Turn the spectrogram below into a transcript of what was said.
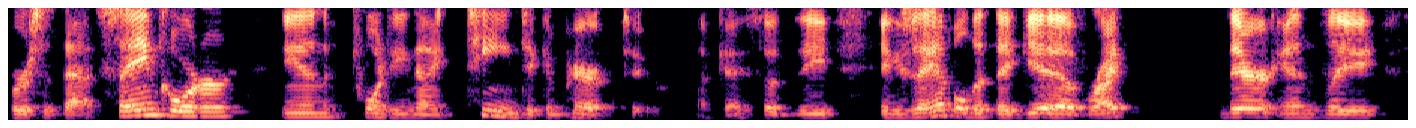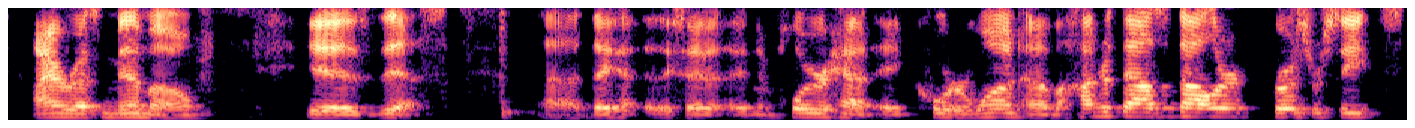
versus that same quarter in 2019 to compare it to. Okay, so the example that they give right there in the IRS memo is this. uh, they they said an employer had a quarter one of hundred thousand dollar gross receipts,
